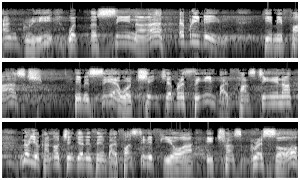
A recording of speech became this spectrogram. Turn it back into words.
angry with the sinner every day. He may fast, he may say, I will change everything by fasting. No, you cannot change anything by fasting if you are a transgressor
